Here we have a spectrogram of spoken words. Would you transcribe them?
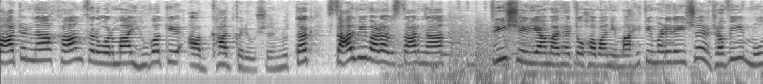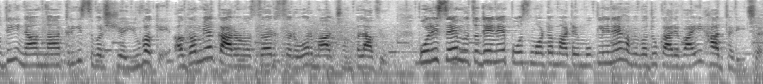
પાટણના ખાન સરોવરમાં યુવકે આપઘાત કર્યો છે. મૃતક સાલવીવાડા વિસ્તારના ત્રીસ એરિયામાં રહેતો હોવાની માહિતી મળી રહી છે. રવિ મોદી નામના ત્રીસ વર્ષીય યુવકે અગમ્ય કારણોસર સરોવરમાં ઝંપલાવ્યું. પોલીસે મૃતદેહને પોસ્ટમોર્ટમ માટે મોકલીને હવે વધુ કાર્યવાહી હાથ ધરી છે.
